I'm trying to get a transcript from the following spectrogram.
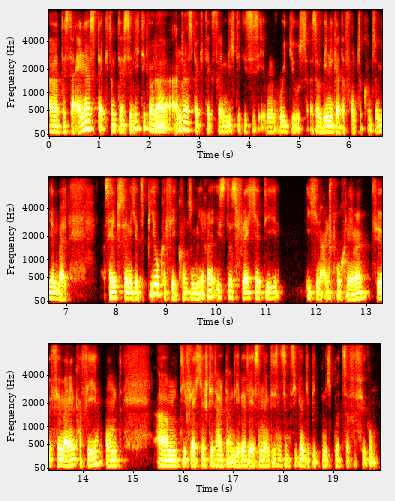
Äh, das ist der eine Aspekt und der ist sehr wichtig, aber der andere Aspekt, der extrem wichtig ist, ist eben Reduce, also weniger davon zu konsumieren, weil selbst wenn ich jetzt Bio-Kaffee konsumiere, ist das Fläche, die ich in Anspruch nehme für, für meinen Kaffee und ähm, die Fläche steht halt dann Lebewesen in diesen sensiblen Gebieten nicht mehr zur Verfügung.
